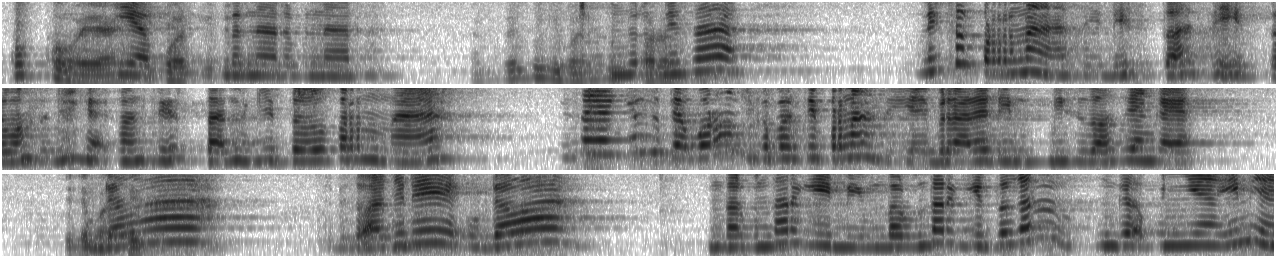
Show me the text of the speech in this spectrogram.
kokoh ya iya kuat gitu benar-benar menurut sih gimana sih menurut Nisa Nisa pernah sih di situasi itu maksudnya nggak konsisten gitu pernah. Nisa yakin setiap orang juga pasti pernah sih berada di, di situasi yang kayak udahlah besok aja deh udahlah. Bentar-bentar gini bentar-bentar gitu. Kan nggak punya ini ya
